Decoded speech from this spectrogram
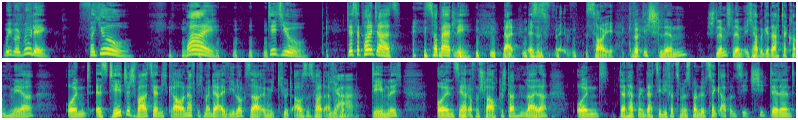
We were rooting for you. Why did you disappoint us so badly? Nein, es ist, sorry, wirklich schlimm. Schlimm, schlimm. Ich habe gedacht, da kommt mehr. Und ästhetisch war es ja nicht grauenhaft. Ich meine, der IV-Look sah irgendwie cute aus. Es war halt einfach ja. dämlich. Und sie hat auf dem Schlauch gestanden, leider. Und dann hat man gedacht, sie liefert zumindest beim Lip-Sync ab und sie, she didn't.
